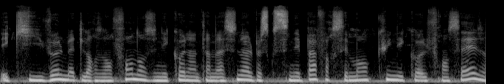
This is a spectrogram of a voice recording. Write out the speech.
et qui veulent mettre leurs enfants dans une école internationale parce que ce n'est pas forcément qu'une école française.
